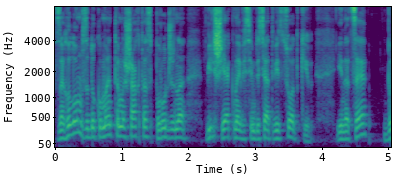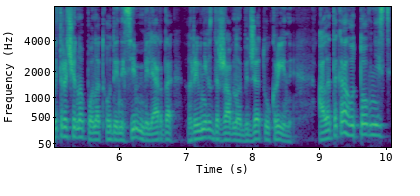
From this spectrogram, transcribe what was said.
Загалом, за документами, шахта споруджена більш як на 80%, і на це витрачено понад 1,7 мільярда гривнів з державного бюджету України. Але така готовність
